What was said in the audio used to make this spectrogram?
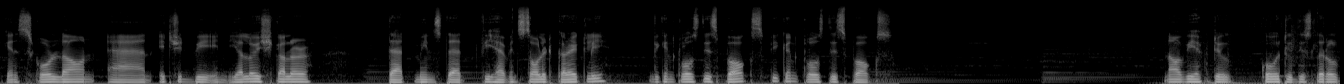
You can scroll down and it should be in yellowish color. That means that we have installed it correctly. We can close this box. We can close this box. Now we have to go to this little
